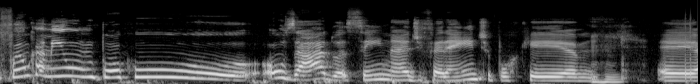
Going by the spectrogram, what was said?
foi um caminho um pouco ousado, assim, né? Diferente, porque uhum. é,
